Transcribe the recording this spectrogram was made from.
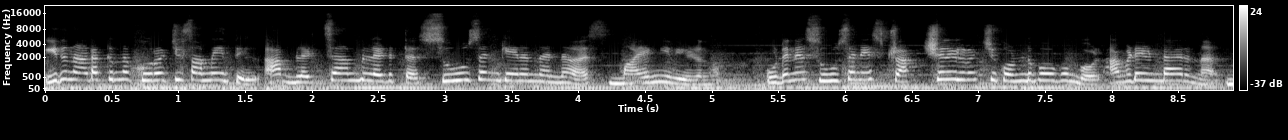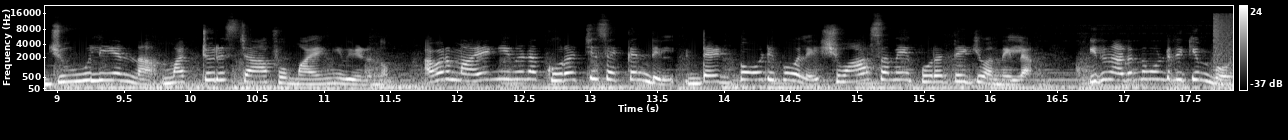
ഇത് നടക്കുന്ന കുറച്ചു സമയത്തിൽ ആ ബ്ലഡ് സാമ്പിൾ എടുത്ത് സൂസൻ കെയ്ൻ എന്ന നഴ്സ് മയങ്ങി വീഴുന്നു. ഉടനെ സൂസനെ സ്ട്രക്ചറിൽ വെച്ച് കൊണ്ടുപോകുമ്പോൾ അവിടെ ഉണ്ടായിരുന്ന ജൂലി എന്ന മറ്റൊരു സ്റ്റാഫ് മയങ്ങി വീഴുന്നു. അവർ മയങ്ങി വീണ കുറച്ച് സെക്കൻഡിൽ ഡെഡ് ബോഡി പോലെ ശ്വാസമേ പുറത്തേക്ക് വന്നില്ല. ഇത് നടന്നുകൊണ്ടിരിക്കുമ്പോൾ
